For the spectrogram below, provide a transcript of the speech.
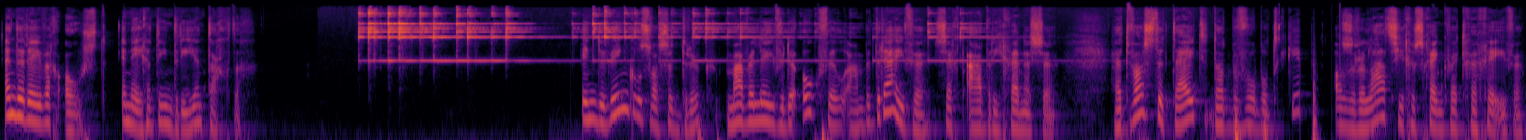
en de Reeweg Oost in 1983. In de winkels was het druk, maar we leverden ook veel aan bedrijven, zegt Adrie Gennissen. Het was de tijd dat bijvoorbeeld kip als relatiegeschenk werd gegeven.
